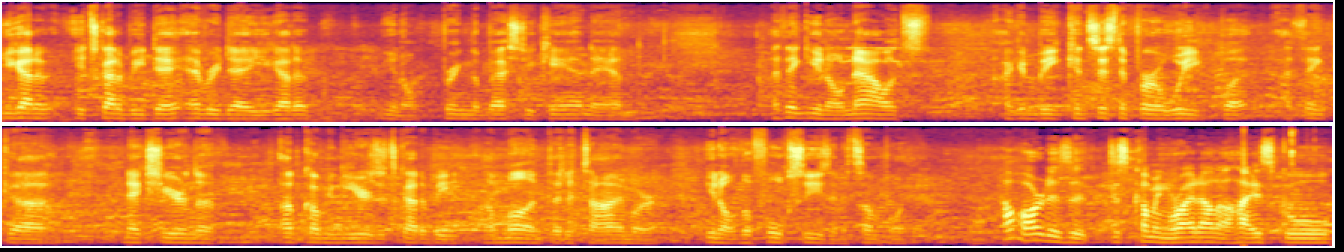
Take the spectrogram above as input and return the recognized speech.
You gotta, it's got to be day every day. You gotta, you know, bring the best you can. And I think you know now it's I can be consistent for a week, but I think uh, next year in the upcoming years, it's got to be a month at a time or, you know, the full season at some point. How hard is it just coming right out of high school,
